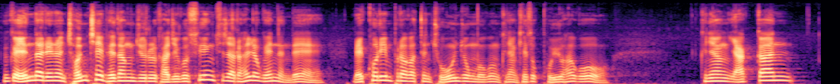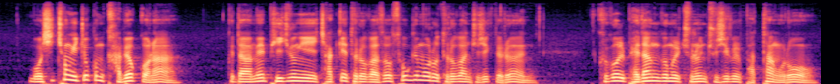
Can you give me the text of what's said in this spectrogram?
그러니까 옛날에는 전체 배당주를 가지고 수익 투자를 하려고 했는데 맥커리 인프라 같은 좋은 종목은 그냥 계속 보유하고 그냥 약간 뭐 시총이 조금 가볍거나 그 다음에 비중이 작게 들어가서 소규모로 들어간 주식들은 그걸 배당금을 주는 주식을 바탕으로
